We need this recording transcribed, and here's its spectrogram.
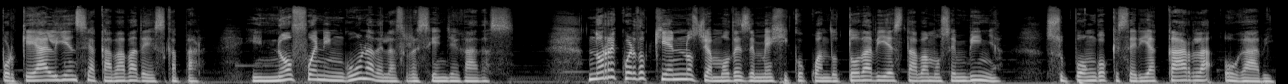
porque alguien se acababa de escapar, y no fue ninguna de las recién llegadas. No recuerdo quién nos llamó desde México cuando todavía estábamos en Viña. Supongo que sería Carla o Gaby.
